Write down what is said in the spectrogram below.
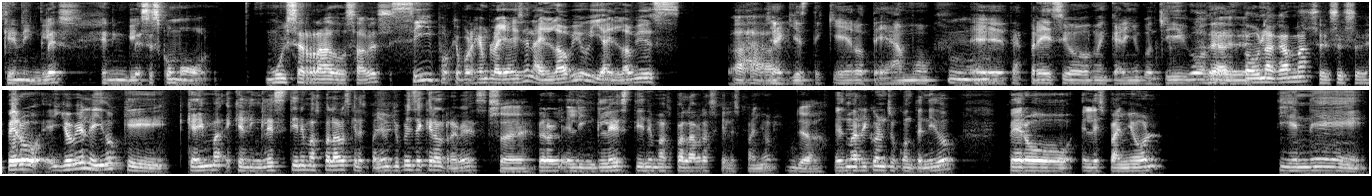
que en inglés. En inglés es como muy cerrado, ¿sabes? Sí, porque por ejemplo allá dicen I love you y I love you es Ajá. y aquí es te quiero, te amo, Mm. eh, te aprecio, me encariño contigo, o sea, es toda una gama. Sí, sí, sí. Pero eh, yo había leído que, que, hay ma- que el inglés tiene más palabras que el español. Yo pensé que era al revés, Sí, pero el, el inglés tiene más palabras que el español. ya. Es más rico en su contenido, pero el español tiene,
